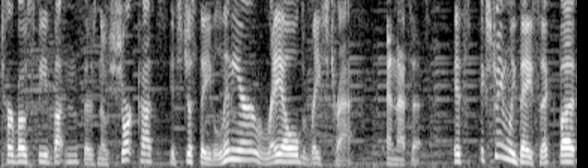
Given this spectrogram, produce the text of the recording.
turbo speed buttons, there's no shortcuts, it's just a linear, railed racetrack. And that's it. It's extremely basic, but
